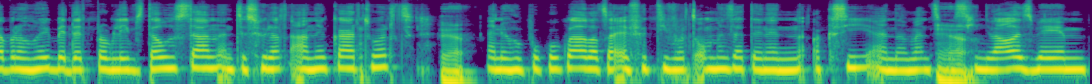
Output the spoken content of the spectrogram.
we hebben nog nooit bij dit probleem stilgestaan en het is hoe dat aangekaart wordt. Ja. En ik hoop ook wel dat dat effectief wordt omgezet in een actie en dat mensen Ja. misschien wel eens bij een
